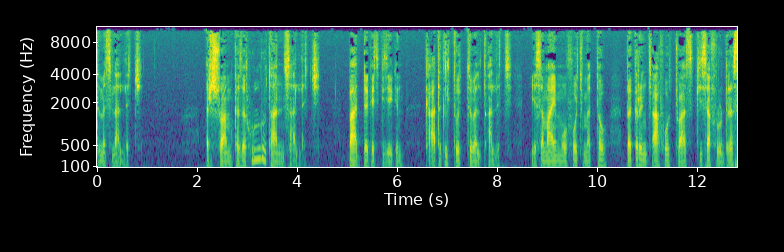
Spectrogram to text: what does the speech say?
ትመስላለች። እርሷም ከዘር ሁሉ ታንሳለች ባደገች ጊዜ ግን ከአትክልቶች ትበልጣለች። የሰማይም ወፎች መጥተው በቅርንጫፎቿ እስኪሰፍሩ ድረስ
